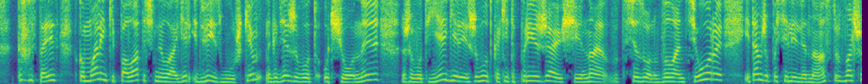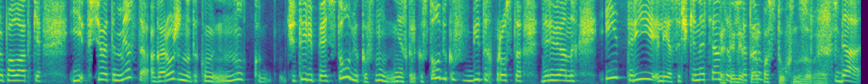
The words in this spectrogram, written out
там стоит такой маленький палаточный лагерь и две избушки, где живут ученые, живут егери, живут какие-то приезжающие на вот сезон волонтеры, и там же поселили нас в большой палатке, и все это место огорожено такой, ну, 4-5 столбиков, ну, несколько столбиков вбитых просто деревянных, и три лесочки натянуты. Это электропастух которым... называется. Да,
